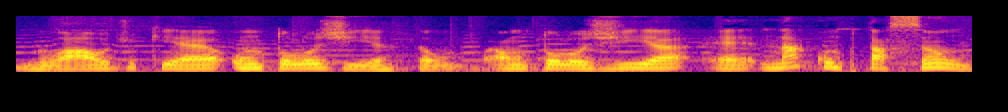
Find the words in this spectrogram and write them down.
no áudio, que é ontologia. Então a ontologia é, na computação,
